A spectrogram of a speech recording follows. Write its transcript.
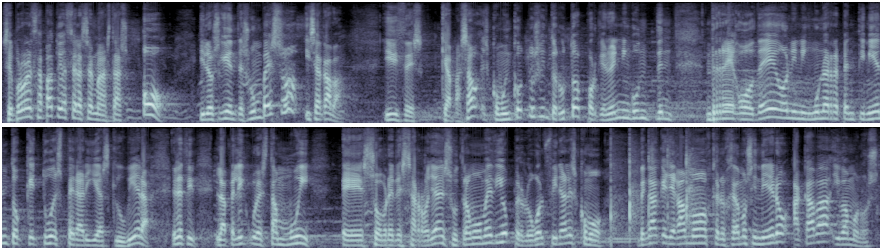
Se prueba el zapato y hace las hermanastras. ¡Oh! Y lo siguiente es un beso y se acaba y dices, ¿qué ha pasado? Es como un contus interrupto porque no hay ningún regodeo ni ningún arrepentimiento que tú esperarías que hubiera. Es decir, la película está muy eh, sobredesarrollada en su tramo medio, pero luego el final es como, venga que llegamos, que nos quedamos sin dinero, acaba y vámonos.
